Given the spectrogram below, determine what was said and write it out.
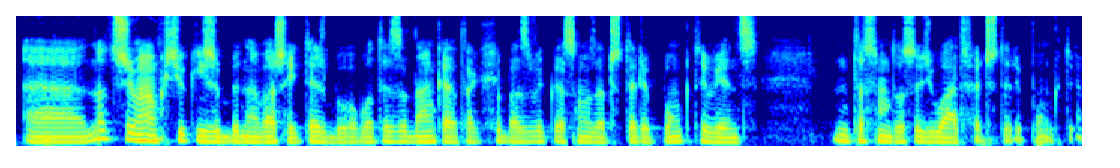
E, no trzymam kciuki, żeby na waszej też było, bo te zadanka tak chyba zwykle są za 4 punkty, więc to są dosyć łatwe 4 punkty.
